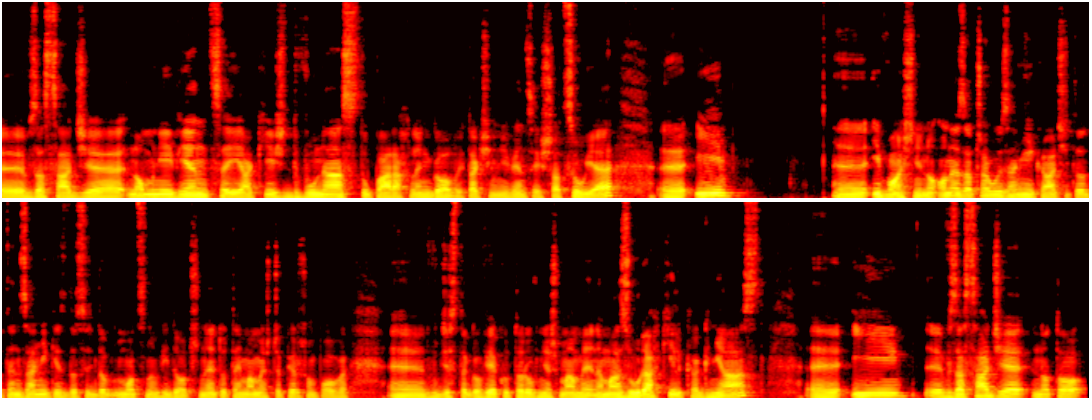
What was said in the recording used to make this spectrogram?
w zasadzie no mniej więcej jakichś 12 parach lęgowych, tak się mniej więcej szacuje. I i właśnie, no one zaczęły zanikać i to ten zanik jest dosyć do, mocno widoczny. Tutaj mamy jeszcze pierwszą połowę XX e, wieku, to również mamy na Mazurach kilka gniazd. I w zasadzie, no to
